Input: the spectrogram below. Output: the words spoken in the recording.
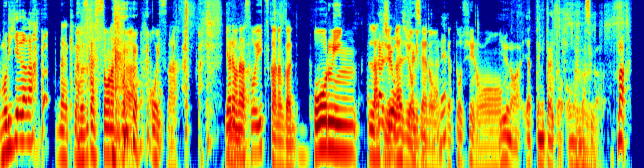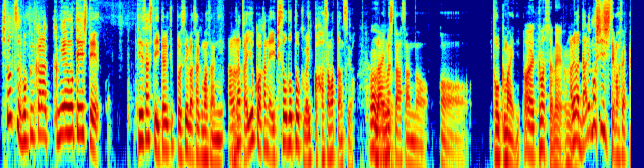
無理ゲーだな。なんか結構難しそうな人が多いっすな。いやでもな、そういういつかなんか、オールインラジオ、ララジオみたいなのやってほしいないうのはやってみたいと思いますが、まあ一つ僕から苦言を呈して呈させていただくとすれば佐久間さんにあのなんかよくわかんないエピソードトークが一個挟まったんですよ、うんライムスターさんのおトーク前に、あ、やってましたね。うんあれは誰も支持してません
